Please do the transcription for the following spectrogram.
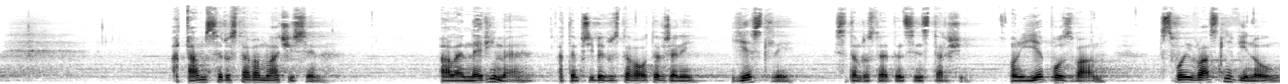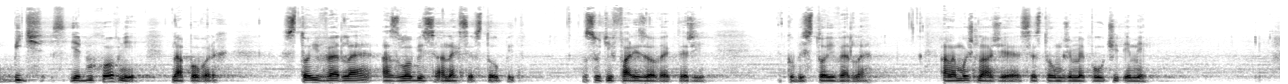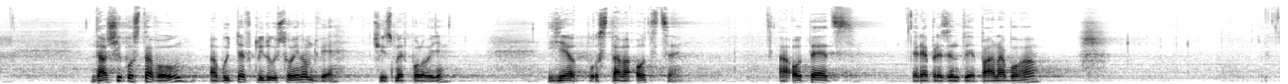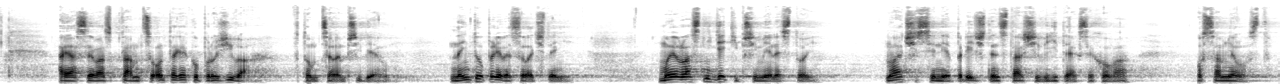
A tam se dostává mladší syn. Ale nevíme, a ten příběh zůstává otevřený, jestli se tam dostane ten syn starší. On je pozván, svoji vlastní vinou, byť je duchovní na povrch, stojí vedle a zlobí se a nechce vstoupit. To jsou ti farizové, kteří jakoby stojí vedle. Ale možná, že se z toho můžeme poučit i my. Další postavou, a buďte v klidu, už jsou jenom dvě, či jsme v polovině, je postava otce. A otec reprezentuje Pána Boha. A já se vás ptám, co on tak jako prožívá v tom celém příběhu. Není to úplně veselé čtení. Moje vlastní děti při mě nestojí. Mladší syn je pryč, ten starší, vidíte, jak se chová. Osamělost.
